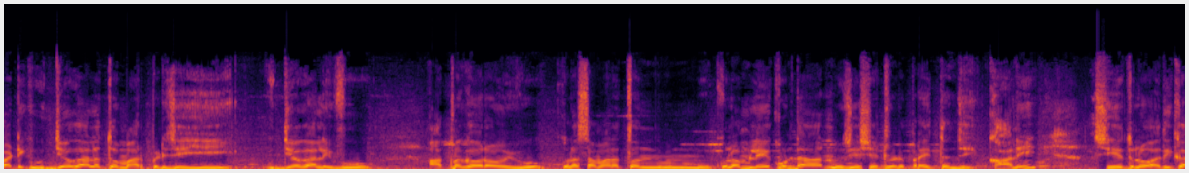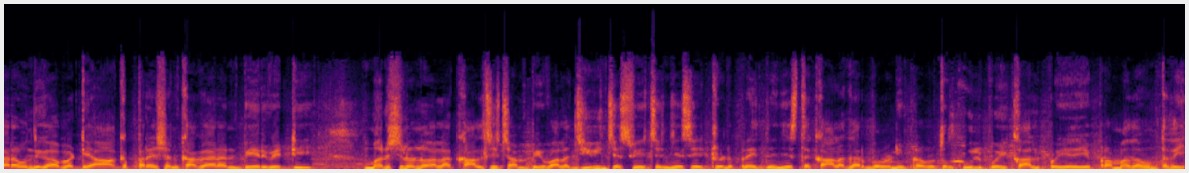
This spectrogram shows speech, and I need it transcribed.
వాటికి ఉద్యోగాలతో మార్పిడి చేయి. ఉద్యోగాలు ఇవ్వు ఆత్మగౌరవం ఇవ్వు కుల సమానత్వం కులం లేకుండా నువ్వు చేసేటువంటి ప్రయత్నం చేయి. కానీ చేతిలో అధికారం ఉంది కాబట్టి ఆపరేషన్ కగార్ అని పేరు పెట్టి మనుషులను అలా కాల్చి చంపి వాళ్ళ జీవించే స్వేచ్ఛను చేసేటువంటి ప్రయత్నం చేస్తే కాలగర్భంలో నీ ప్రభుత్వం కూలిపోయి కాలిపోయే ప్రమాదం ఉంటుంది.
